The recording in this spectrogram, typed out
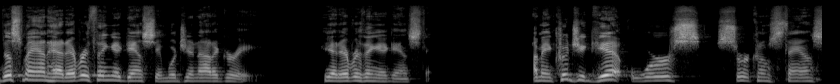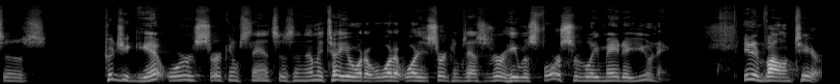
this man had everything against him. Would you not agree? He had everything against him. I mean, could you get worse circumstances? Could you get worse circumstances? And let me tell you what, what, what his circumstances were. He was forcibly made a eunuch. He didn't volunteer.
